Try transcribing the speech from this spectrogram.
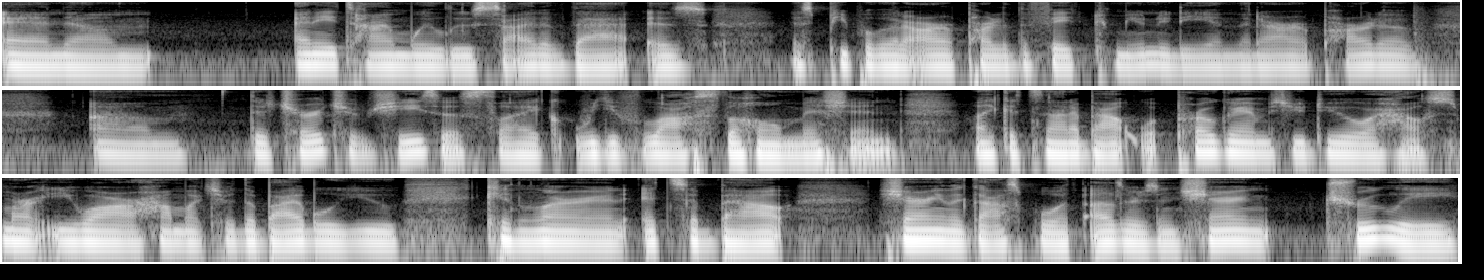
And um, anytime we lose sight of that as as people that are a part of the faith community and that are a part of um, the church of Jesus, like we've lost the whole mission. Like it's not about what programs you do or how smart you are, how much of the Bible you can learn. It's about sharing the gospel with others and sharing truly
